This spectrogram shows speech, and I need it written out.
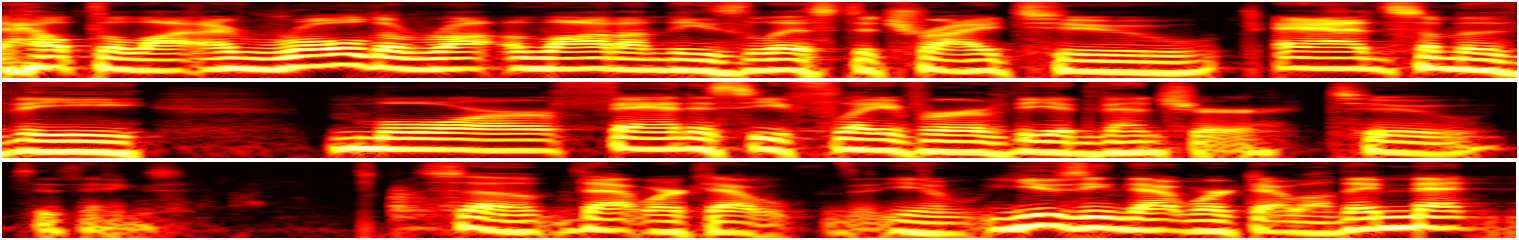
helped a lot. I rolled a, ro- a lot on these lists to try to add some of the more fantasy flavor of the adventure to to things. So that worked out. You know, using that worked out well. They met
